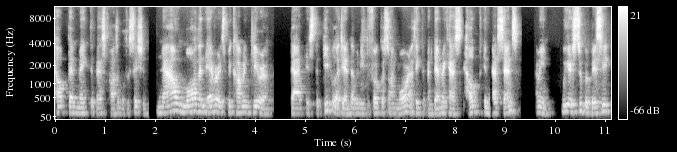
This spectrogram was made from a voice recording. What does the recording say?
help them make the best possible decision. Now, more than ever, it's becoming clearer that it's the people agenda we need to focus on more. I think the pandemic has helped in that sense. I mean, we are super busy.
